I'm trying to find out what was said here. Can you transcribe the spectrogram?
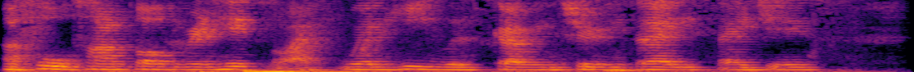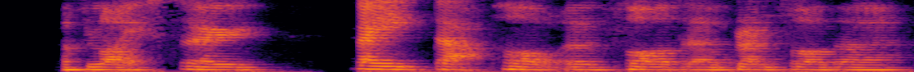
a full time father in his life when he was going through his early stages of life. So played that part of father, grandfather,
